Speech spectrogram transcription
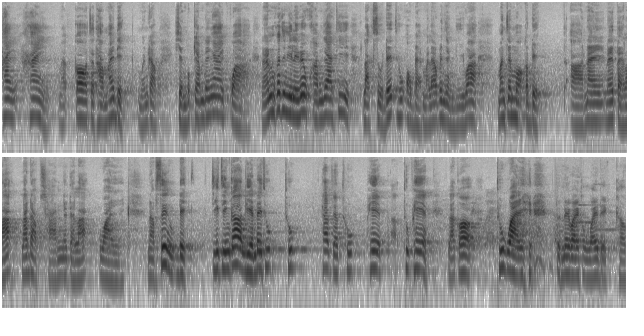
ให้ให้นะก็จะทำให้เด็กเหมือนกับเขียนโปรแกรมได้ง่ายกว่า นั้นมันก็จะมีเลเวลความยากที่หลักสูตรได้ถูกออกแบบมาแล้วเป็นอย่างดีว่า มันจะเหมาะกับเด็กในในแต่ละระดับชั้นในแต่ละวัยนะครับซึ่งเด็กจริง ๆ ก็เรียนได้ทุกทุกแทบจะทุกเพศทุกเพศ แล้วก็ทุกวัยในวัยของวัยเด็กครับ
